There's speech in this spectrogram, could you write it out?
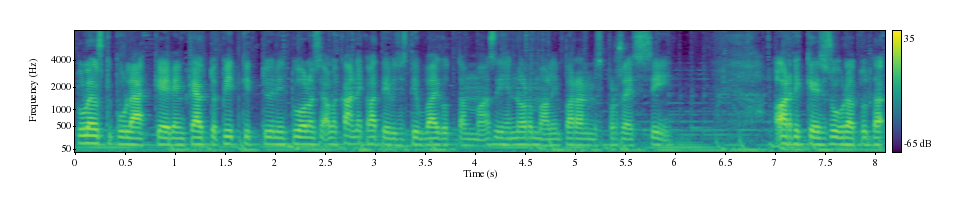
tulehduskipulääkkeiden käyttö pitkittyy, niin tuolloin se alkaa negatiivisesti vaikuttamaan siihen normaaliin parannemisprosessiin. Artikkelissa suhtaudutaan,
